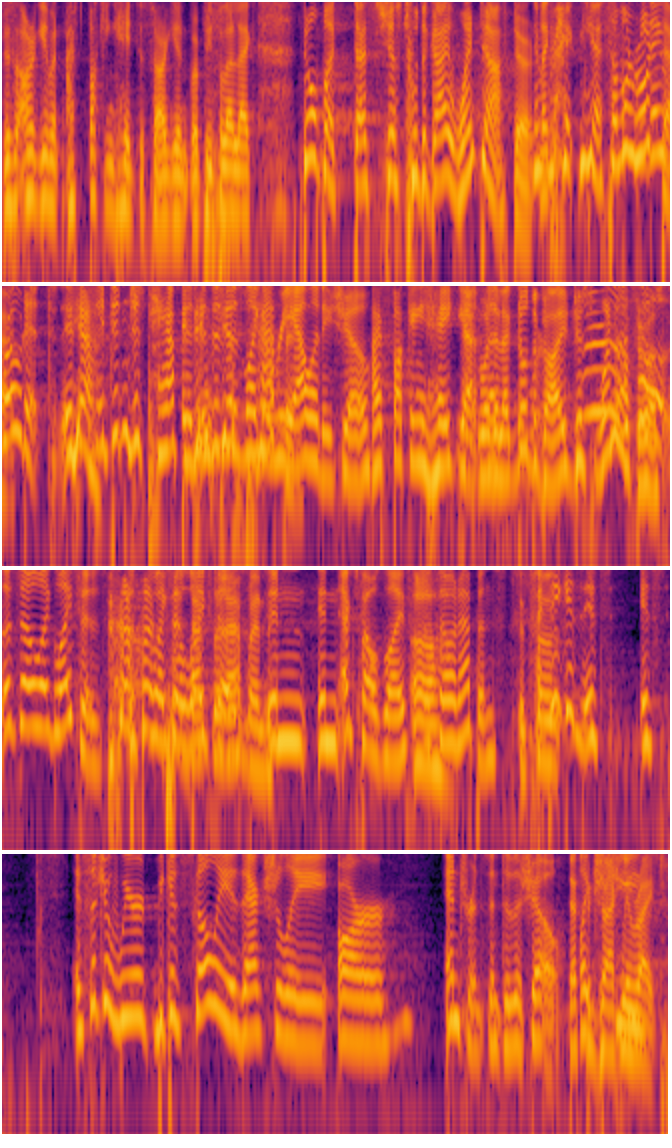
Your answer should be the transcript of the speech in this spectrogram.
this argument. I fucking hate this argument where people are like, "No, but that's just who the guy went after." Like, right, yeah. someone wrote that. they that. wrote it. It, Yeah. it didn't just happen. It didn't this just is like happen. a reality show. I fucking hate Yeah, that where they're that's like, "No, the the guy just No, went that's after how. That's how like life is. It's like what life That's what does happened. in in X Files life. that's how it happens. It's I think it's it's it's it's such a weird because Scully is actually our entrance into the show. That's like exactly she's right.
